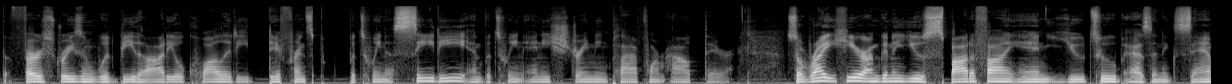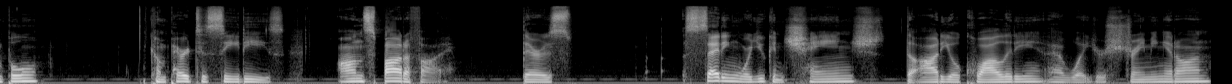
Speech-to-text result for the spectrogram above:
The first reason would be the audio quality difference between a CD and between any streaming platform out there. So right here, I'm going to use Spotify and YouTube as an example compared to CDs. On Spotify, there's a setting where you can change the audio quality at what you're streaming it on.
